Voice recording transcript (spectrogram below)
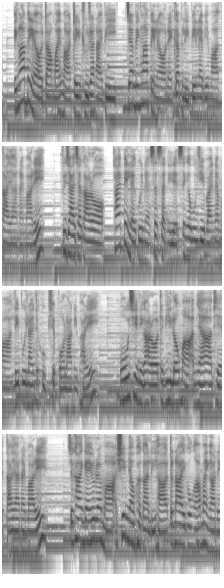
။ဘင်္ဂလားပင်လယ်ော်တောင်ပိုင်းမှာတိမ်ထူထပ်နိုင်ပြီးကြံဘင်္ဂလားပင်လယ်ော်နဲ့ကပ်ပလီပင်လယ်ပြင်မှာတာယာနိုင်ပါတယ်။ ထူးခြားချက်ကတော့ထိုင်းပင်လယ်ကွေ့နဲ့ဆက်ဆက်နေတဲ့စင်ကာပူရေပိုင်နက်မှာလေပွေလိုင်းတစ်ခုဖြစ်ပေါ်လာနေပါတယ်။မိုးအခြေအနေကတော့တပြည်လုံးမှာအများအပြားတာယာနိုင်ပါတယ်။ရခိုင်ကံရိုးတန်းမှာအရှိမြောက်ဘက်ကလေဟာတနအီကို9မိုင်ကနေ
